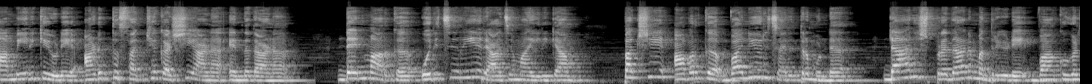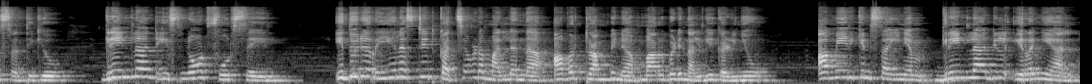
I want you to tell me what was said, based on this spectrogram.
അമേരിക്കയുടെ അടുത്ത സഖ്യകക്ഷിയാണ് എന്നതാണ്. ഡെൻമാർക്ക് ഒരു ചെറിയ രാജ്യമായിരിക്കാം. പക്ഷേ അവർക്ക് വലിയൊരു ചരിത്രമുണ്ട്. ഡാനിഷ് പ്രധാനമന്ത്രിയുടെ വാക്കുകൾ ശ്രദ്ധിക്കൂ. Greenland is not for sale. ഇതൊരു റിയൽ എസ്റ്റേറ്റ് കച്ചവടമല്ലെന്ന് അവർ ട്രംപിന് മറുപടി നൽകി കഴിഞ്ഞു. അമേരിക്കൻ സൈന്യം ഗ്രീൻലാൻഡിൽ ഇറങ്ങിയാൽ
